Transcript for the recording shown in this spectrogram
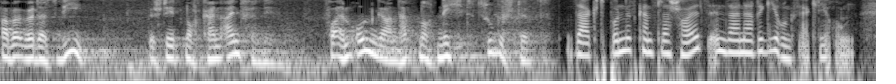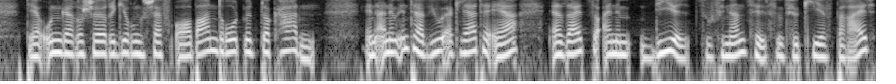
Aber über das Wie besteht noch kein Einvernehmen. Vor allem Ungarn hat noch nicht zugestimmt sagt Bundeskanzler Scholz in seiner Regierungserklärung. Der ungarische Regierungschef Orban droht mit Blockaden. In einem Interview erklärte er, er sei zu einem Deal zu Finanzhilfen für Kiew bereit,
